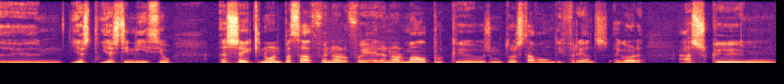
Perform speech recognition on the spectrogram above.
eh, este, este início. Achei que no ano passado foi, foi, era normal porque os motores estavam diferentes. Agora, acho que hum,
